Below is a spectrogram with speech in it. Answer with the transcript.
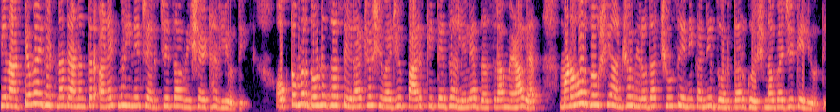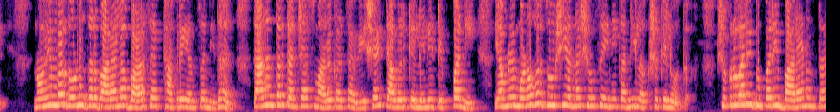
ही नाट्यमय घटना त्यानंतर अनेक महिने चर्चेचा विषय ठरली होती. ऑक्टोबर दोन हजार तेराच्या शिवाजी पार्क इथे झालेल्या दसरा मेळाव्यात मनोहर जोशी यांच्या विरोधात शिवसैनिकांनी जोरदार घोषणाबाजी केली होती. नोव्हेंबर दोन हजार बाराला बाळासाहेब ठाकरे यांचं निधन त्यानंतर त्यांच्या स्मारकाचा विषय त्यावर केलेली टिप्पणी यामुळे मनोहर जोशी यांना शिवसैनिकांनी लक्ष केलं होतं. शुक्रवारी दुपारी बारा नंतर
